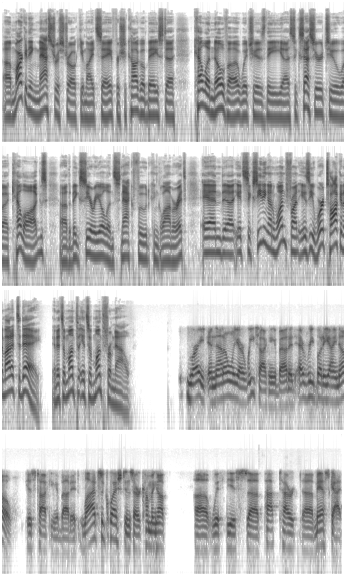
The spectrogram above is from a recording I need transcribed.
a marketing masterstroke, you might say, for Chicago based uh, Kellanova, which is the uh, successor to uh, Kellogg's uh, the big cereal and snack food conglomerate. And uh, it's succeeding on one front, Izzy. We're talking about it today, and it's a month. It's a month from now. Right, and not only are we talking about it, everybody I know is talking about it. Lots of questions are coming up uh, with this uh, Pop Tart mascot,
